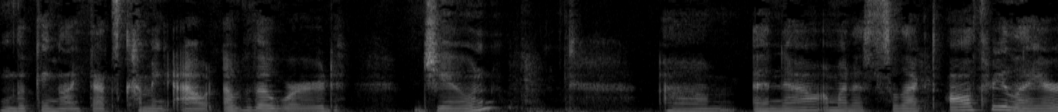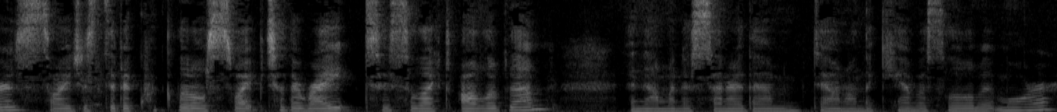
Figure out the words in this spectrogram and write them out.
looking like that's coming out of the word June. Um, and now I'm going to select all three layers. So I just did a quick little swipe to the right to select all of them. And now I'm going to center them down on the canvas a little bit more.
